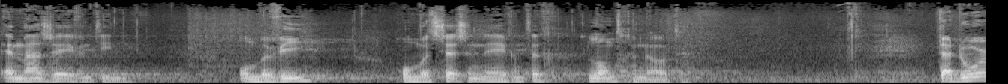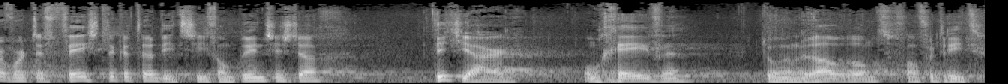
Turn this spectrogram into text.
MH17. Onder wie 196 landgenoten. Daardoor wordt de feestelijke traditie van Prinsjesdag dit jaar omgeven door een rouwrand van verdriet.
